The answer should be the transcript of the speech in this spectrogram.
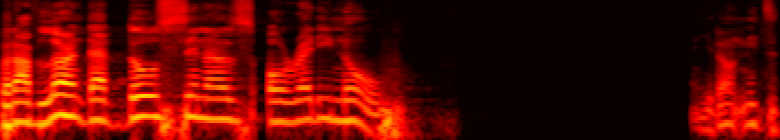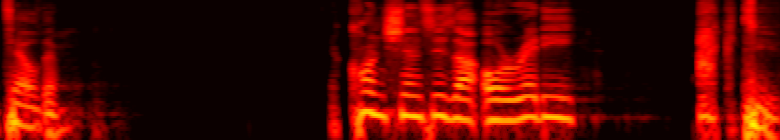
But I've learned that those sinners already know. And you don't need to tell them. Their consciences are already active.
